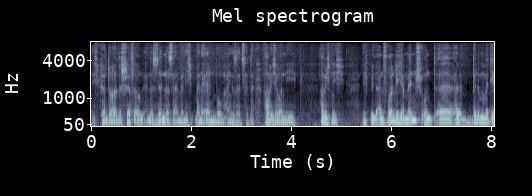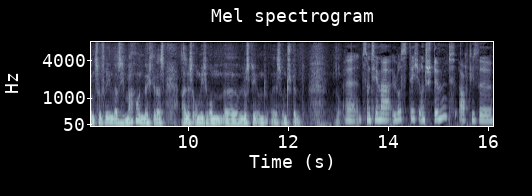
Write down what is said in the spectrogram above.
Ich könnte heute Chef irgendeines Senders sein, wenn ich meine Ellenbogen eingesetzt hätte. Habe ich aber nie. Habe ich nicht. Ich bin ein freundlicher Mensch und äh, äh, bin immer mit dem zufrieden, was ich mache und möchte, dass alles um mich herum äh, lustig und, ist und stimmt. So. Äh, zum Thema lustig und stimmt, auch diese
